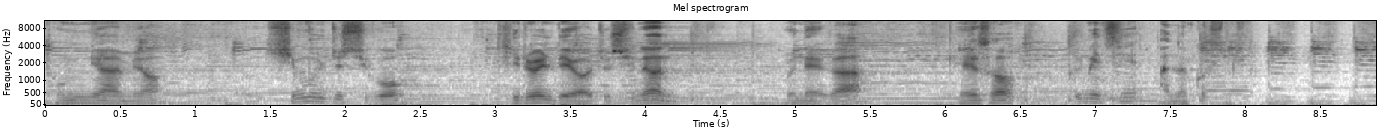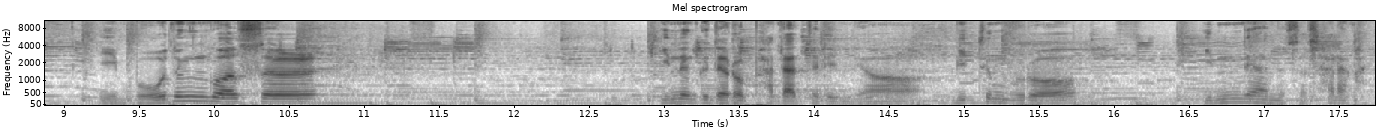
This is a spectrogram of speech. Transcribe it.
독려하며 힘을 주시고 길을 내어 주시는 은혜가 계속 끊이지 않을 것입니다. 이 모든 것을 있는 그대로 받아들이며 믿음으로 인내하면서 살아가는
